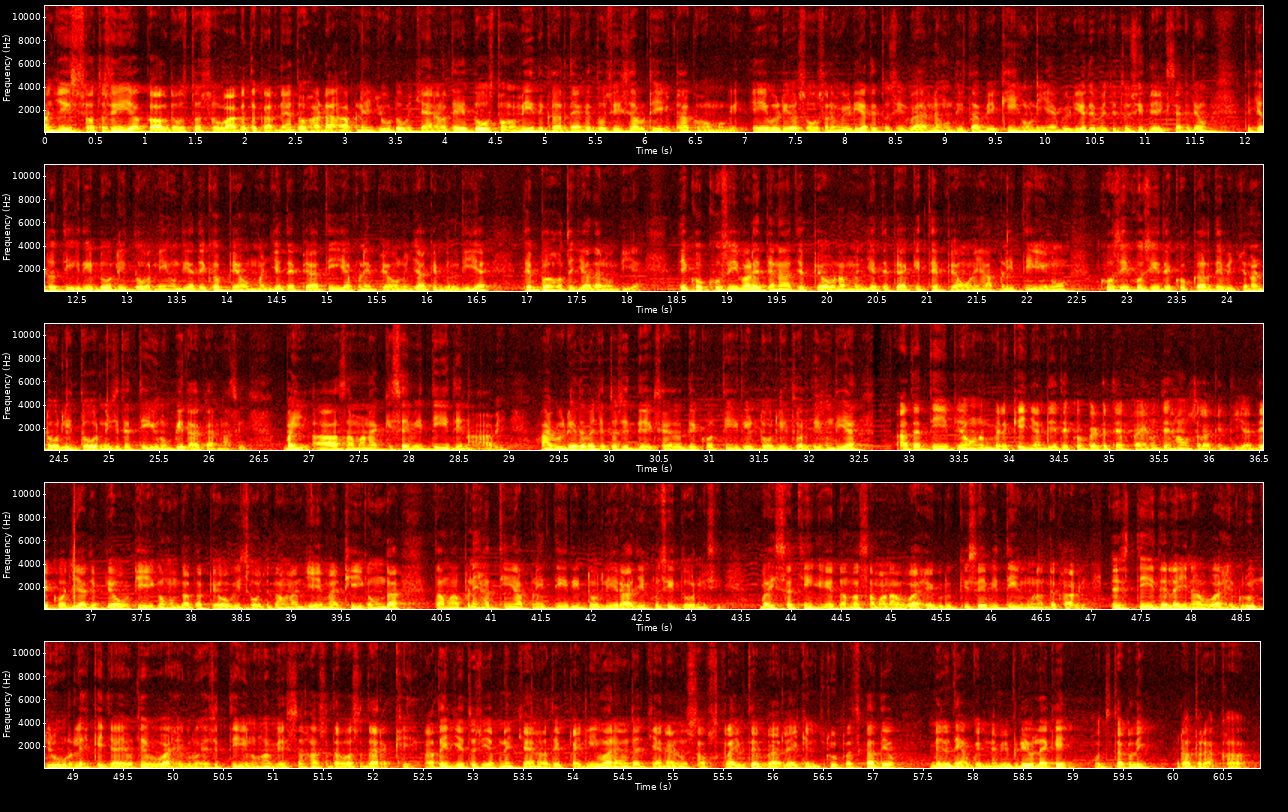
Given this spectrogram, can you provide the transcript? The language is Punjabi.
ਹਾਂਜੀ, ਸਤਿ ਸ੍ਰੀ ਅਕਾਲ ਦੋਸਤੋ, ਸਵਾਗਤ ਕਰਦੇ ਹਾਂ ਤੁਹਾਡਾ ਆਪਣੇ YouTube ਚੈਨਲ ਤੇ। ਦੋਸਤੋ, ਉਮੀਦ ਕਰਦੇ ਹਾਂ ਕਿ ਤੁਸੀਂ ਸਭ ਠੀਕ ਠਾਕ ਹੋਵੋਗੇ। ਇਹ ਵੀਡੀਓ ਸੋਸ਼ਲ ਮੀਡੀਆ ਤੇ ਤੁਸੀਂ ਵਾਇਰਲ ਹੁੰਦੀ ਤਾਂ ਵੇਖੀ ਹੋਣੀ ਹੈ। ਵੀਡੀਓ ਦੇ ਵਿੱਚ ਤੁਸੀਂ ਦੇਖ ਸਕਦੇ ਹੋ ਤੇ ਜਦੋਂ ਧੀ ਦੀ ਡੋਲੀ ਤੋਰਨੀ ਹੁੰਦੀ ਹੈ, ਦੇਖੋ ਪਿਓ ਮੰਜੇ ਤੇ ਪਿਆ, ਧੀ ਆਪਣੇ ਪਿਓ ਨੂੰ ਜਾ ਕੇ ਮਿਲਦੀ ਹੈ ਤੇ ਬਹੁਤ ਜ਼ਿਆਦਾ ਰੋਂਦੀ ਹੈ। ਦੇਖੋ, ਖੁਸ਼ੀ ਵਾਲੇ ਦਿਨਾਂ 'ਚ ਪਿਓ ਨਾਲ ਮੰਜੇ ਤੇ ਪਿਆ ਕਿਤੇ ਪਿਓ ਨੇ ਆਪਣੀ ਧੀ ਨੂੰ ਖੁਸ਼ੀ-ਖੁਸ਼ੀ ਦੇਖੋ, ਘਰ ਦੇ ਵਿੱਚ ਨਾ ਡੋਲੀ ਤੋਰਨੀ ਸੀ ਤੇ ਧੀ ਨੂੰ ਵਿਦਾ ਕਰਨਾ ਸੀ। ਬਈ, ਆਹ ਸਮਾਂ ਨਾ ਕਿਸੇ ਵੀ ਧੀ ਤੇ ਨਾ ਆਵੇ। ਆ ਵੀਡੀਓ ਦੇ ਵਿੱਚ ਤੁਸੀਂ ਦੇਖ ਸਕਦੇ ਹੋ, ਦੇਖੋ ਧੀ ਦੀ ਡੋਲੀ ਤੁਰਦੀ ਹੁੰਦੀ ਹੈ ਅਤੇ ਧੀ ਪਿਓ ਨੂੰ ਮਿਲ ਕੇ ਜਾਂਦੀ ਹੈ। ਦੇਖੋ ਬੈੱਡ ਤੇ ਪਏ ਨੂੰ ਤੇ ਹੌਂਸਲਾ ਦਿੰਦੀ ਹੈ ਦੇਖੋ ਜੇ, ਅੱਜ ਪਿਓ ਠੀਕ ਹੁੰਦਾ ਤਾਂ ਪਿਓ ਵੀ ਸੋਚਦਾ ਹੋਣਾ, ਜੇ ਮੈਂ ਠੀਕ ਹੁੰਦਾ ਤਾਂ ਮੈਂ ਆਪਣੇ ਹੱਥੀਂ ਆਪਣੀ ਧੀ ਦੀ ਡੋਲੀ ਰਾਜੀ ਖੁਸ਼ੀ ਤੋਰਨੀ ਸੀ। ਬਈ ਸੱਚੀ ਇਦਾਂ ਦਾ ਸਮਾਂ ਨਾ ਵਾਹਿਗੁਰੂ ਕਿਸੇ ਵੀ ਧੀ ਨੂੰ ਨਾ ਦਿਖਾਵੇ। ਇਸ ਧੀ ਦੇ ਲਈ ਨਾ ਵਾਹਿਗੁਰੂ ਜ਼ਰੂਰ ਲਿਖ ਕੇ ਜਾਇਓ ਤੇ ਵਾਹਿਗੁਰੂ ਇਸ ਧੀ ਨੂੰ ਹਮੇਸ਼ਾ ਹੱਸਦਾ ਵਸਦਾ ਰੱਖੇ। ਅਤੇ ਜੇ ਤੁਸੀਂ ਆਪਣੇ ਚੈਨਲ ਤੇ ਪਹਿਲੀ ਵਾਰ ਆਏ ਹੋ ਤਾਂ ਚੈਨਲ ਨੂੰ ਸਬਸਕ੍ਰਾਈਬ ਤੇ ਬੈਲ ਆਈਕਨ ਜ਼ਰੂਰ ਪ੍ਰੈਸ ਕਰ ਦਿਓ। ਮਿਲਦੇ ਹਾਂ ਕੋਈ ਨਵੀਂ ਵੀਡੀਓ ਲੈ ਕੇ। ਉਦੋਂ ਤੱਕ ਲਈ ਰੱਬ ਰਾਖਾ।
